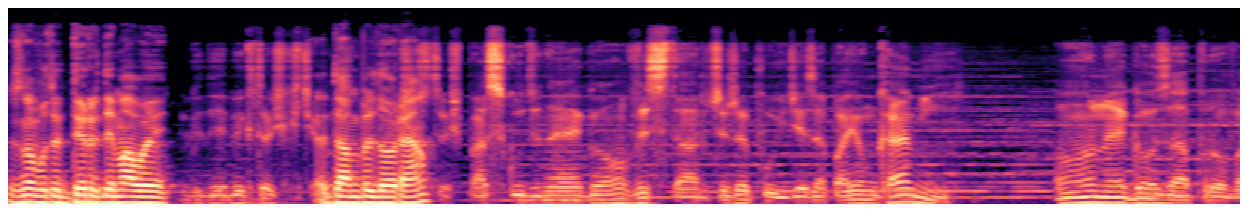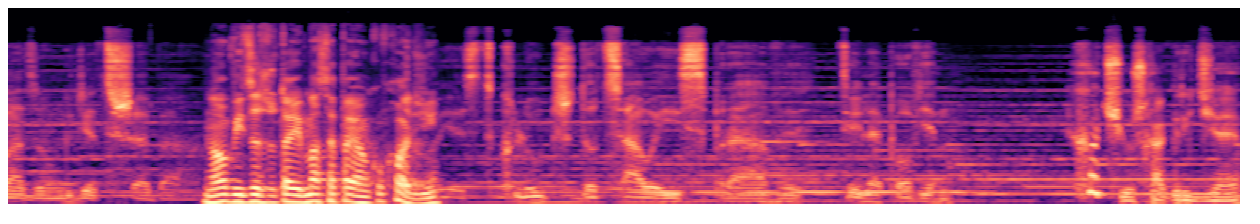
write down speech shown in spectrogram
Znowu te dyrdy mały Gdyby ktoś chciał Dumbledora. coś paskudnego, wystarczy, że pójdzie za pająkami. One go zaprowadzą gdzie trzeba. No, widzę, że tutaj masa pająków chodzi. To jest klucz do całej sprawy. Tyle powiem. Chodź już, Hagridzie.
